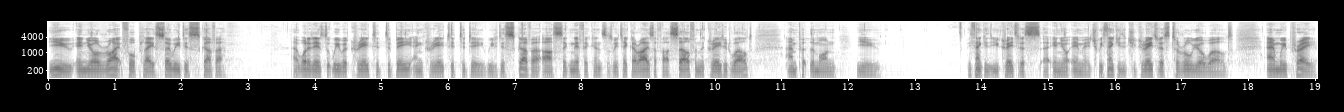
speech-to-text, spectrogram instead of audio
you in your rightful place, so we discover what it is that we were created to be and created to do. We discover our significance as we take our eyes off ourselves and the created world and put them on you. We thank you that you created us uh, in your image. We thank you that you created us to rule your world. And we pray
